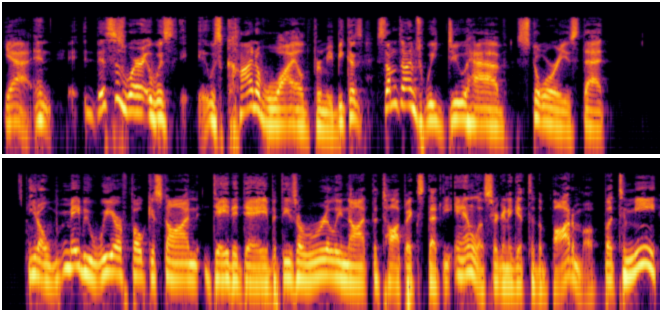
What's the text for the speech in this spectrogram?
Yeah, and this is where it was it was kind of wild for me because sometimes we do have stories that you know, maybe we are focused on day to day, but these are really not the topics that the analysts are going to get to the bottom of. But to me,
